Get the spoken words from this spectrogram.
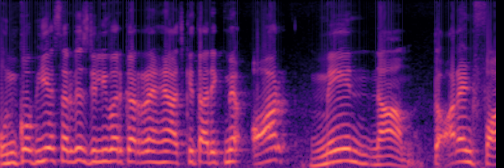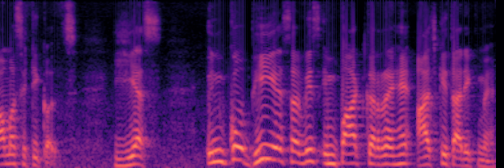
उनको भी ये सर्विस डिलीवर कर रहे हैं आज की तारीख में, और मेन नाम टॉरेंट फार्मास्यूटिकल्स यस इनको भी ये सर्विस इंपार्ट कर रहे हैं आज की तारीख में।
